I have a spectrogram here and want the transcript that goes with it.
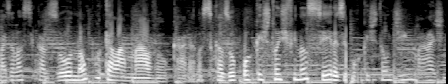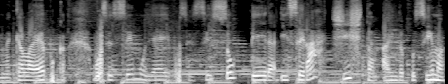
Mas ela se casou não porque ela amava o cara, ela se casou por questões financeiras e por questão de imagem. Naquela época, você ser mulher e você ser solteira e ser artista ainda por cima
